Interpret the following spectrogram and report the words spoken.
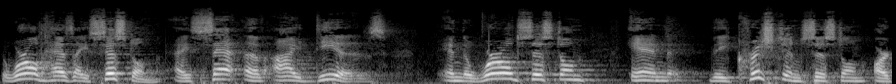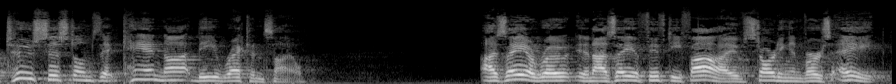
The world has a system, a set of ideas, and the world system and the Christian system are two systems that cannot be reconciled. Isaiah wrote in Isaiah 55, starting in verse 8,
